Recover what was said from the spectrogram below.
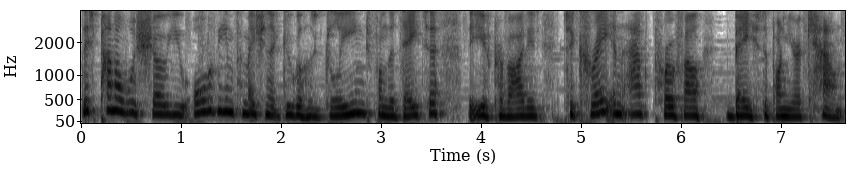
This panel will show you all of the information that Google has gleaned from the data that you've provided to create an ad profile based upon your account.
